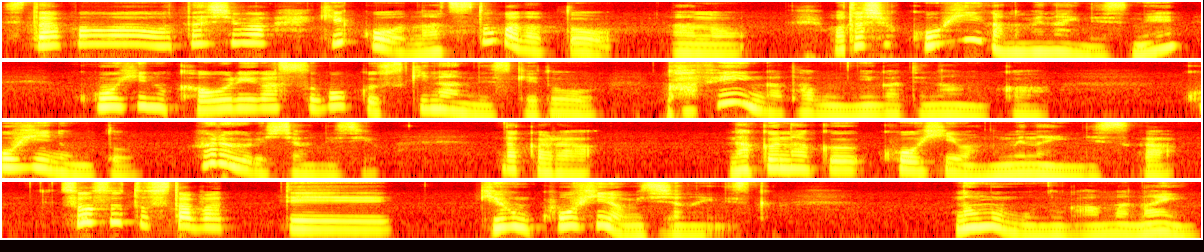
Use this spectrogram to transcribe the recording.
スタバは私は結構夏とかだと、あの、私はコーヒーが飲めないんですね。コーヒーの香りがすごく好きなんですけど、カフェインが多分苦手なのか、コーヒー飲むとフルフルしちゃうんですよ。だから、泣く泣くコーヒーは飲めないんですが、そうするとスタバって基本コーヒーの店じゃないですか。飲むものがあんまないん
